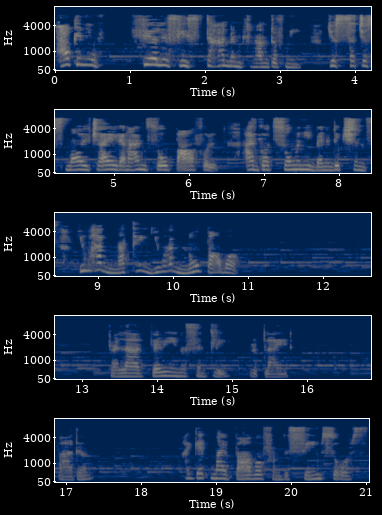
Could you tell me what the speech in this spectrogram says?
How can you fearlessly stand in front of me? You're such a small child and I'm so powerful. I've got so many benedictions. You have nothing. You have no power. Prahlad very innocently replied, Father, I get my power from the same source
